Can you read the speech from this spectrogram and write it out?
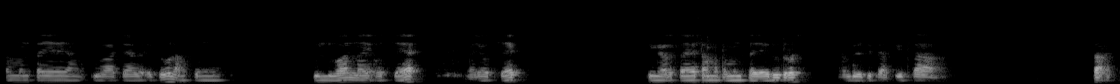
teman saya yang dua cewek itu langsung duluan naik ojek naik ojek. Tinggal saya sama teman saya itu terus sambil cerita-cerita. Tak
